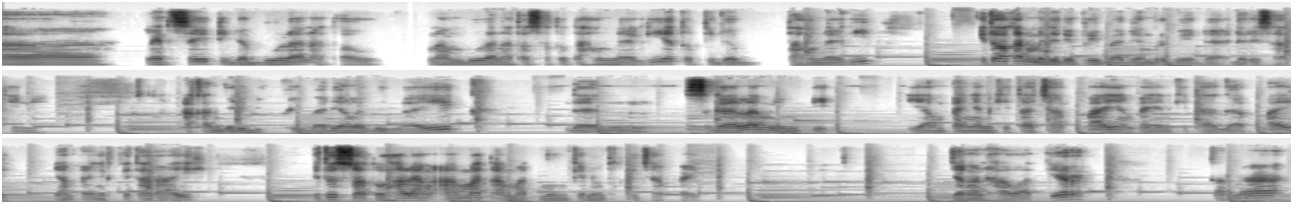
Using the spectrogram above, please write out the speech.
uh, let's say tiga bulan atau enam bulan atau satu tahun lagi atau tiga tahun lagi, itu akan menjadi pribadi yang berbeda dari saat ini. Akan menjadi pribadi yang lebih baik dan segala mimpi yang pengen kita capai, yang pengen kita gapai, yang pengen kita raih, itu suatu hal yang amat-amat mungkin untuk dicapai. Jangan khawatir, karena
